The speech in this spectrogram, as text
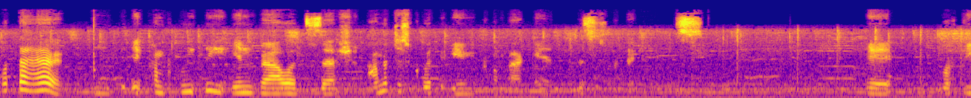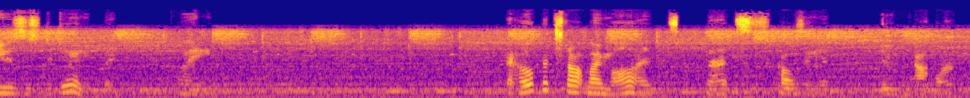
What the heck? It completely invalid session. I'm gonna just quit the game and come back in. This is. It refuses to do anything. Like. I hope it's not my mods that's causing it to not work.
